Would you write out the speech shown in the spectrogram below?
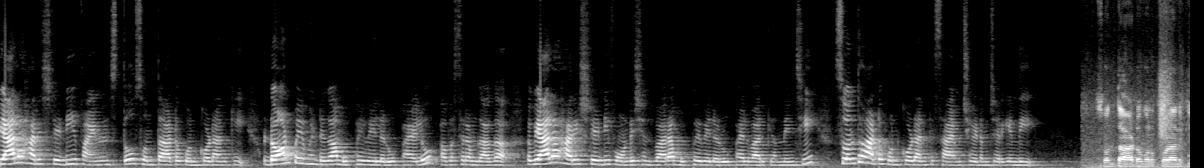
వ్యాల హరీష్ రెడ్డి ఫైనాన్స్తో సొంత ఆటో కొనుక్కోవడానికి డౌన్ పేమెంట్గా ముప్పై వేల రూపాయలు అవసరం కాగా వ్యాల హరీష్ రెడ్డి ఫౌండేషన్ ద్వారా ముప్పై వేల రూపాయలు వారికి అందించి సొంత ఆటో కొనుక్కోవడానికి సాయం చేయడం జరిగింది. సొంత ఆటో కొనుక్కోవడానికి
